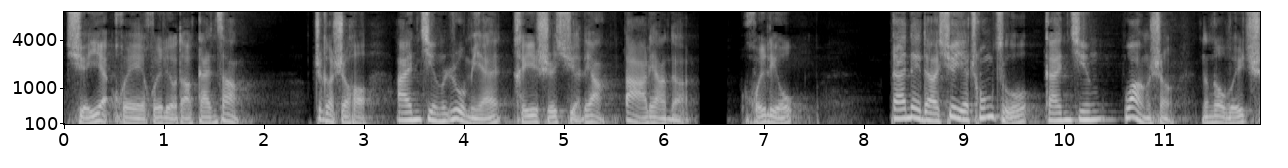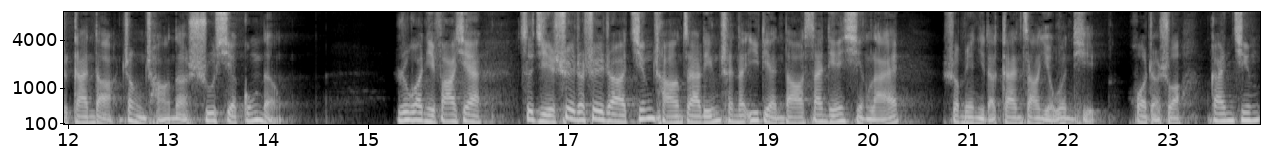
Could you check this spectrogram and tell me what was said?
血液会回流到肝脏，这个时候安静入眠可以使血量大量的回流，肝内的血液充足，肝经旺盛，能够维持肝的正常的疏泄功能。如果你发现自己睡着睡着，经常在凌晨的一点到三点醒来。说明你的肝脏有问题，或者说肝经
